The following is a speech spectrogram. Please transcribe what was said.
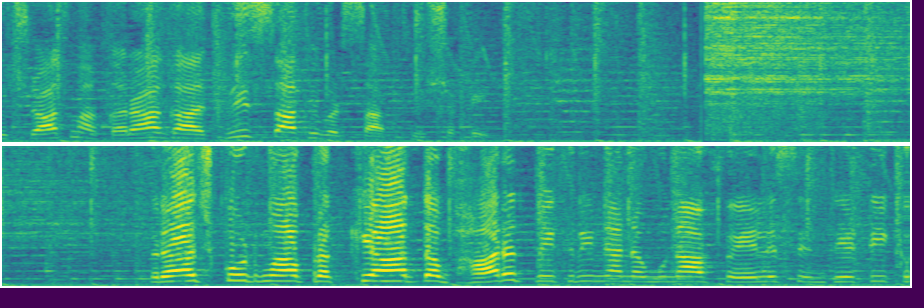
ગુજરાતમાં કરા ગાજવીજ સાથે વરસાદ થઈ શકે. રાજકોટમાં પ્રખ્યાત ભારત બેકરીના નમૂના ફેલ. સિન્થેટિક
